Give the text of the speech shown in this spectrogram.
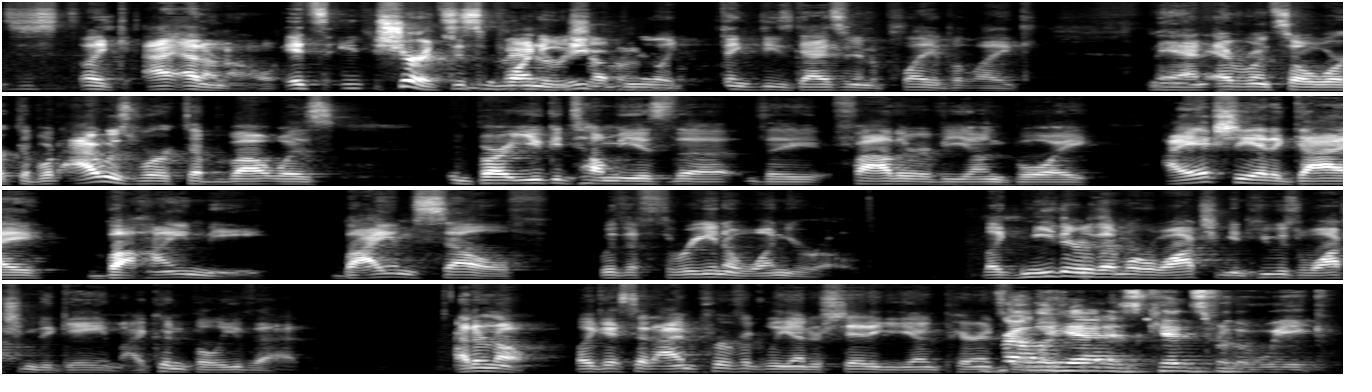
It's just like I, I don't know. It's sure it's disappointing. You show up and you like think these guys are going to play, but like, man, everyone's so worked up. What I was worked up about was Bart. You can tell me as the the father of a young boy. I actually had a guy behind me by himself with a three and a one year old. Like neither of them were watching, and he was watching the game. I couldn't believe that. I don't know. Like I said, I'm perfectly understanding a young parent. probably had his kids for the week.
